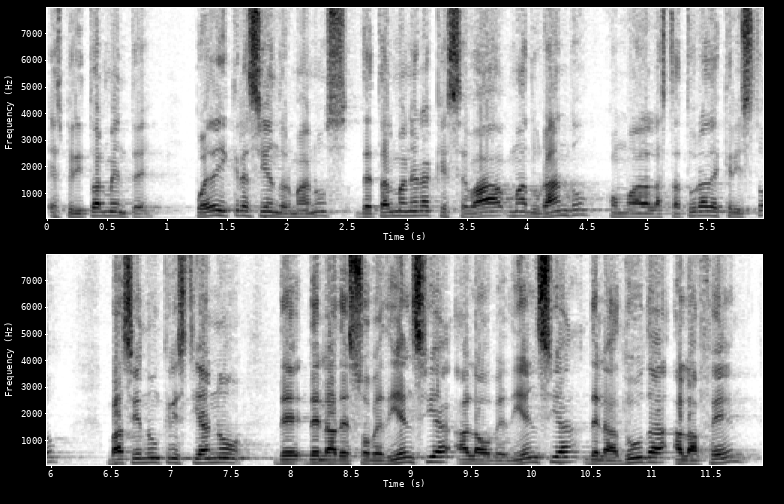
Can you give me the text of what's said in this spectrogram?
espiritualmente puede ir creciendo, hermanos, de tal manera que se va madurando como a la estatura de Cristo, va siendo un cristiano de, la desobediencia a la obediencia, de la duda a la fe,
